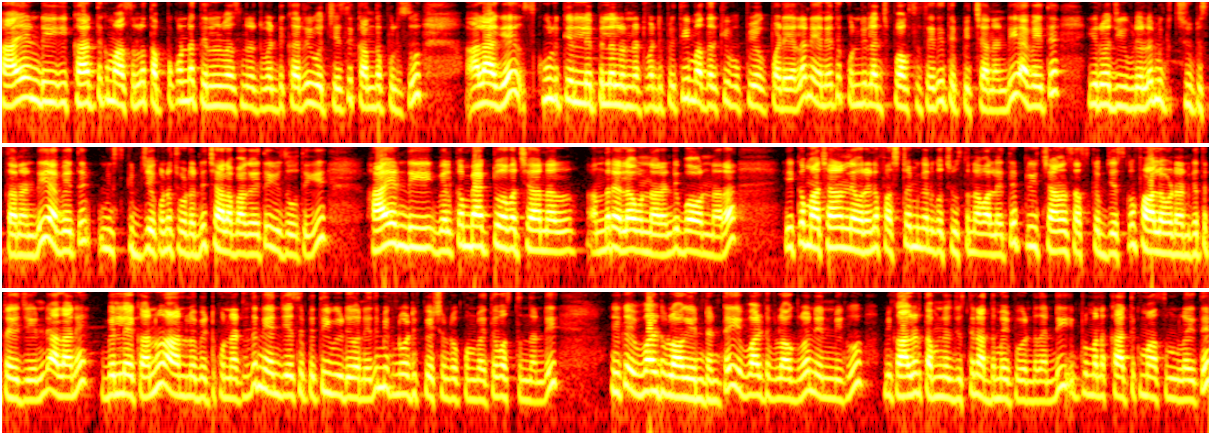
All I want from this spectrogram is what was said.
Hi అండి. ఈ కార్తీక మాసంలో తప్పకుండా తినవలసినటువంటి కర్రీ వచ్చేసి కంద పులుసు. అలాగే స్కూల్కి వెళ్ళే పిల్లలు ఉన్నటువంటి ప్రతి మదర్కి ఉపయోగపడేలా నేనైతే కొన్ని లంచ్ బాక్సెస్ అయితే తెప్పించానండి. అవి అయితే ఈరోజు ఈ వీడియోలో మీకు చూపిస్తానండి. అవి అయితే మీకు స్కిప్ చేయకుండా చూడండి. చాలా బాగా అయితే యూజ్ అవుతాయి. హాయ్ అండి. Welcome back to our channel. అందరూ ఎలా ఉన్నారండి? బాగున్నారా? ఇక మా ఛానల్ ఎవరైనా ఫస్ట్ టైం కనుక చూస్తున్న వాళ్ళైతే ప్లీజ్ ఛానల్ సబ్స్క్రైబ్ చేసుకొని ఫాలో అవ్వడానికి అయితే ట్రై చేయండి. అలానే బెల్ ఐకాన్ ఆన్లో పెట్టుకున్నట్లయితే నేను చేసే ప్రతి వీడియో అనేది మీకు నోటిఫికేషన్ రూపంలో అయితే వస్తుందండి. ఇక ఇవాళ వ్లాగ్ ఏంటంటే ఇవాళ వ్లాగ్లో నేను మీకు మీకు ఆల్రెడీ తమిళ చూస్తేనే అర్థమైపోయి ఉండదండి. ఇప్పుడు మన కార్తీక మాసంలో అయితే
